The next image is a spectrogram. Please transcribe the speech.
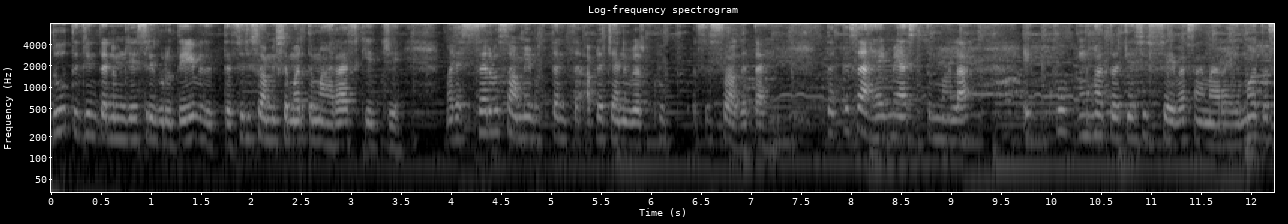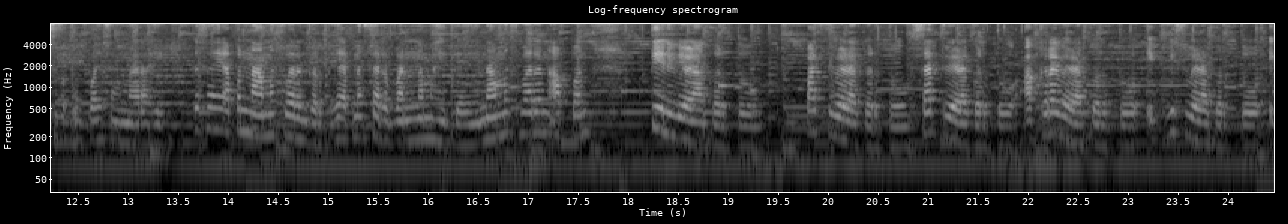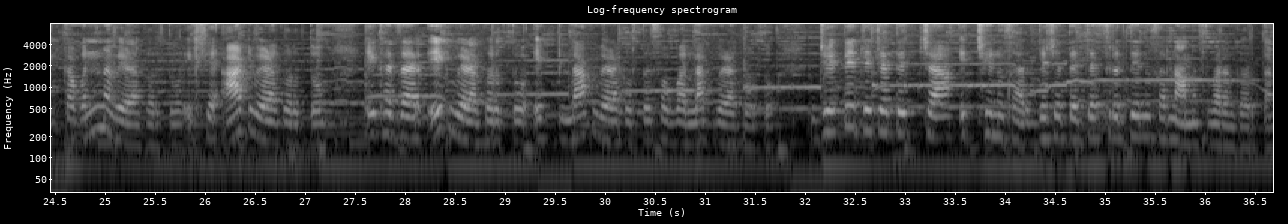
दूत चिंतन म्हणजे श्री गुरुदेव दत्त श्री स्वामी समर्थ महाराज की जय. माझ्या सर्व स्वामी भक्तांचं आपल्या चॅनलवर खूप असं स्वागत आहे. तर कसं आहे मी आज तुम्हाला एक खूप महत्त्वाची अशी सेवा सांगणार आहे महत्त्वाचा उपाय सांगणार आहे. कसं आहे आपण नामस्मरण करतो हे आपल्या सर्वांना माहिती आहे. नामस्मरण आपण तीन वेळा करतो पाच वेळा करतो सात वेळा करतो अकरा वेळा करतो एकवीस वेळा करतो एकावन्न वेळा करतो एकशे आठ वेळा करतो एक हजार एक वेळा करतो एक लाख वेळा करतो सव्वा लाख वेळा करतो. जे ते ज्याच्या त्याच्या इच्छेनुसार ज्याच्या त्याच्या श्रद्धेनुसार नामस्मरण करतात.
